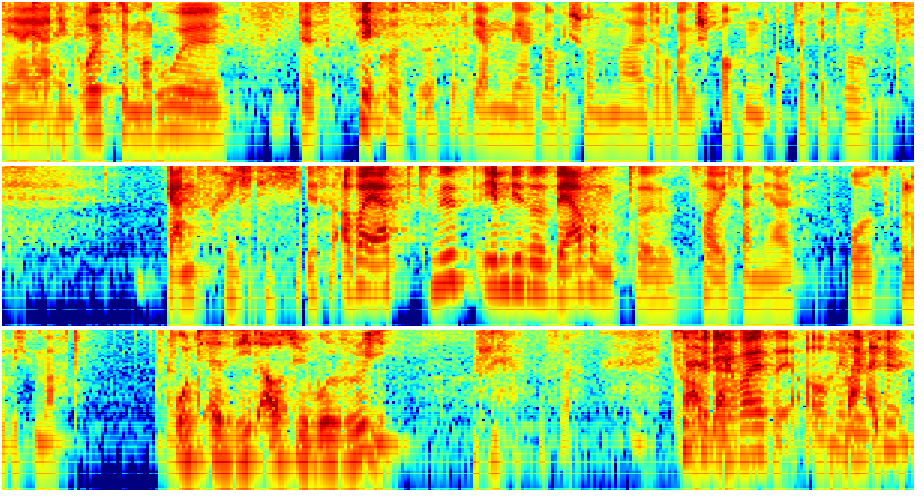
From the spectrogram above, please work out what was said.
der okay. ja der größte Mongol des Zirkus ist. Wir haben ja, glaube ich, schon mal darüber gesprochen, ob das jetzt so ganz richtig ist. Aber er hat zumindest eben diese Werbung, das habe ich dann ja groß, glaube ich, gemacht. Also Und er sieht aus wie Wolverine. Zufälligerweise, ja, auch in war, dem Film.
